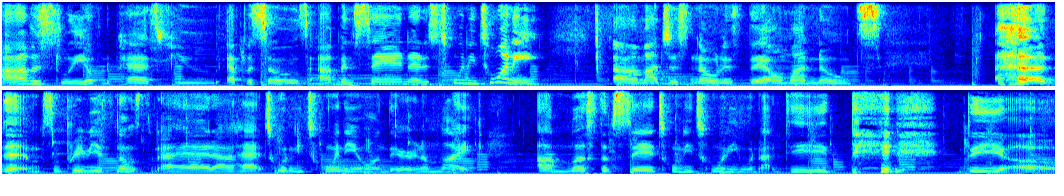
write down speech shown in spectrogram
obviously over the past few episodes I've been saying that it's 2020. Um, I just noticed that on my notes, some previous notes that I had, I had 2020 on there, and I'm like, I must have said 2020 when I did the uh,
